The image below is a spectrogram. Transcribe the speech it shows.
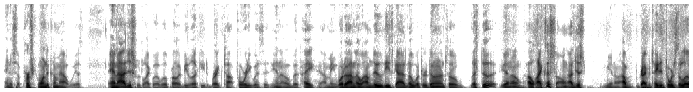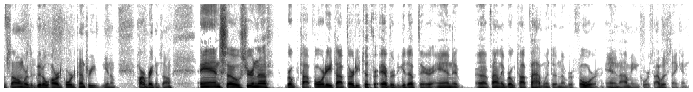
and it's the perfect one to come out with." And I just was like, well, we'll probably be lucky to break top 40 with it, you know. But hey, I mean, what do I know? I'm new. These guys know what they're doing. So let's do it, you know. I like this song. I just, you know, I've gravitated towards the love song or the good old hardcore country, you know, heartbreaking song. And so, sure enough, broke top 40, top 30. Took forever to get up there. And it uh, finally broke top five, went to number four. And I mean, of course, I was thinking,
